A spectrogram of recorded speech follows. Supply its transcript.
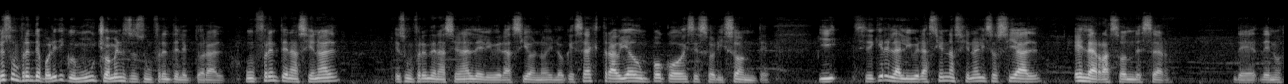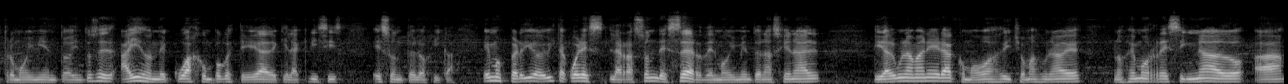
no es un frente político y mucho menos es un frente electoral. Un frente nacional es un frente nacional de liberación, ¿no? Y lo que se ha extraviado un poco es ese horizonte. Y si se quiere, la liberación nacional y social es la razón de ser de, de nuestro movimiento. Y entonces ahí es donde cuaja un poco esta idea de que la crisis es ontológica. Hemos perdido de vista cuál es la razón de ser del movimiento nacional y de alguna manera, como vos has dicho más de una vez, nos hemos resignado a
